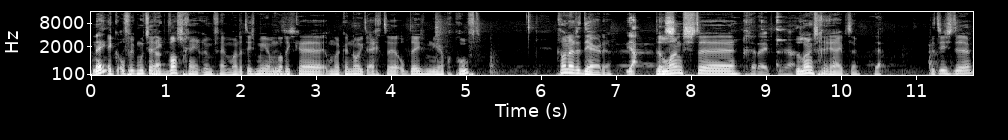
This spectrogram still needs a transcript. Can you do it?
nee? Ik, of ik moet zeggen, Ja. ik was geen rumfan, maar dat is meer omdat, Dat is- ik, eh, omdat ik er nooit echt eh, op deze manier heb geproefd. Gewoon naar de derde. Ja, De dat langste, gerijpte, ja. de langst gerijpte. Ja. Dit is de...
